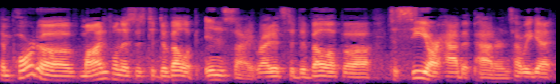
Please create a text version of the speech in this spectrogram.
And part of mindfulness is to develop insight, right? It's to develop, uh, to see our habit patterns, how we get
